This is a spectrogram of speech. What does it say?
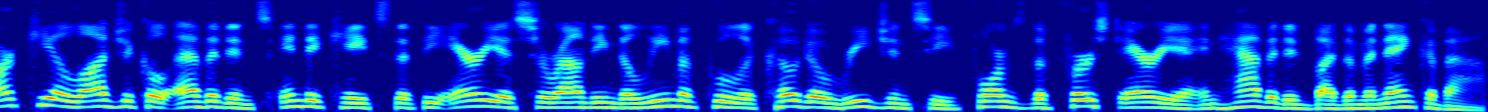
Archaeological evidence indicates that the area surrounding the Limapuluh Koto Regency forms the first area inhabited by the Minangkabau.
